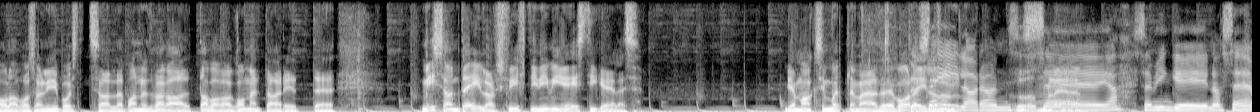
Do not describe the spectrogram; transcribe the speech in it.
Olav Osolini postituse alla pannud väga tabava kommentaari, et eh, mis on Taylor Swifti nimi eesti keeles ja ma hakkasin mõtlema ja tõepoolest. Taylor on siis see jah, see mingi noh, see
